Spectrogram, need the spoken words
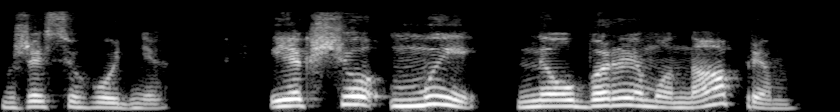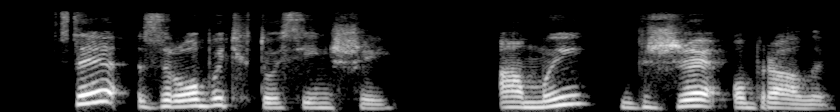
вже сьогодні. І якщо ми не оберемо напрям, це зробить хтось інший. А ми вже обрали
